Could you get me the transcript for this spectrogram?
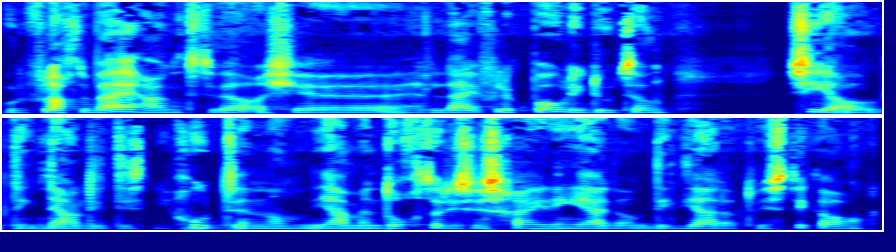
hoe de vlag erbij hangt. Terwijl als je lijfelijk poli doet, dan zie je al, denk nou, dit is niet goed. En dan, ja, mijn dochter is een scheiding. Ja, dan denk ja, dat wist ik al.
